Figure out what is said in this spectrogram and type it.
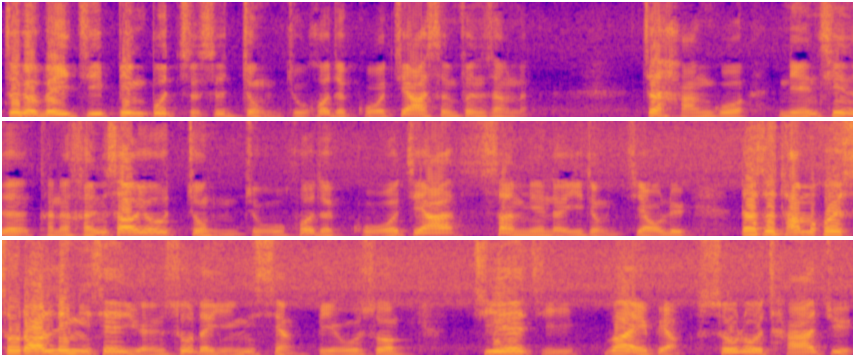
这个危机并不只是种族或者国家身份上的。在韩国，年轻人可能很少有种族或者国家上面的一种焦虑，但是他们会受到另一些元素的影响，比如说阶级、外表、收入差距，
